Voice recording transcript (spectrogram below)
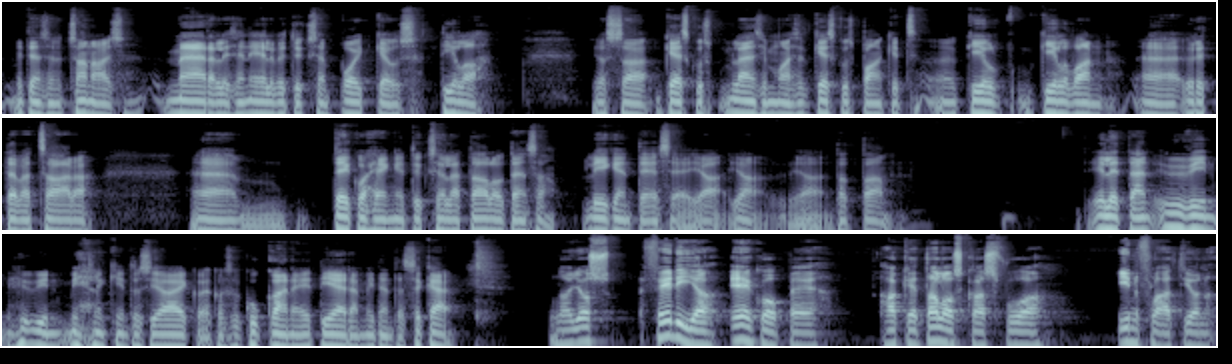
miten se nyt sanoisi, määrällisen elvytyksen poikkeustila, jossa keskus, länsimaiset keskuspankit kil, kilvan yrittävät saada tekohengityksellä taloutensa liikenteeseen ja, ja, ja tota, eletään hyvin, hyvin mielenkiintoisia aikoja, koska kukaan ei tiedä, miten tässä käy. No jos Fed ja EKP hakee talouskasvua, inflaation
